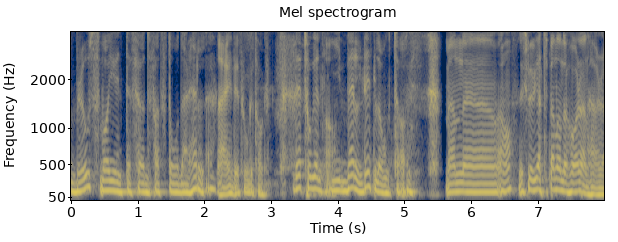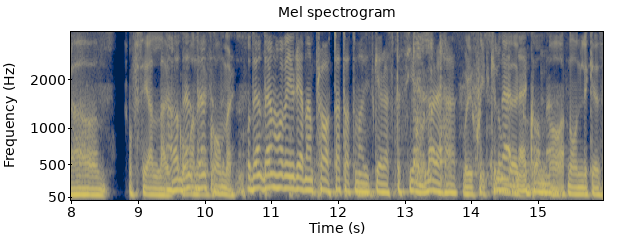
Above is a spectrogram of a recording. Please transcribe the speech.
Bruce var ju inte född för att stå där heller. Nej, det tog ett tag. Det tog ett väldigt långt tag. Men eh, ja, det skulle bli jättespännande att höra den här eh, officiella Ja, utgåvan när den kommer. Och den, den har vi ju redan pratat om att vi ska göra specialare här. Det vore skitkul om När- det, kommer? ja, att någon lyckades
